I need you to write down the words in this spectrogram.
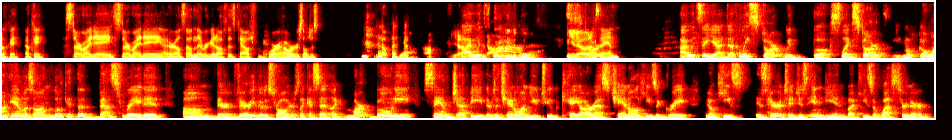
okay, okay. Start my day, start my day, or else I'll never get off this couch for four hours. I'll just Yep. yeah. Yeah. I would say, you know, you know start, what I'm saying? I would say, yeah, definitely start with books. Like start, you know, go on Amazon, look at the best rated. Um, they're very good astrologers. Like I said, like Marc Boney, Sam Geppi. There's a channel on YouTube, KRS channel. He's a great, you know, he's his heritage is Indian, but he's a Westerner,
